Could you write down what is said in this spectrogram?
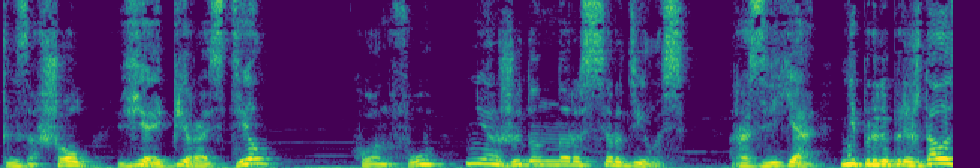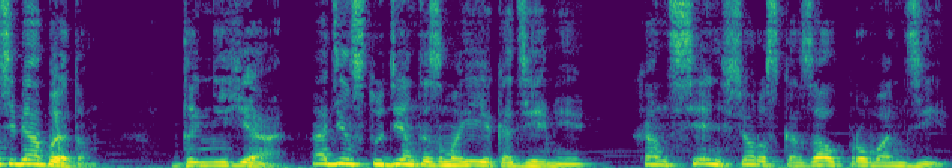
«Ты зашел в VIP-раздел?» Хуанфу неожиданно рассердилась. «Разве я не предупреждала тебя об этом?» «Да не я. Один студент из моей академии». Хан Сень все рассказал про Ван Ди.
